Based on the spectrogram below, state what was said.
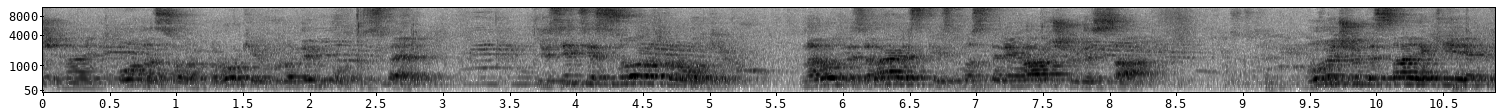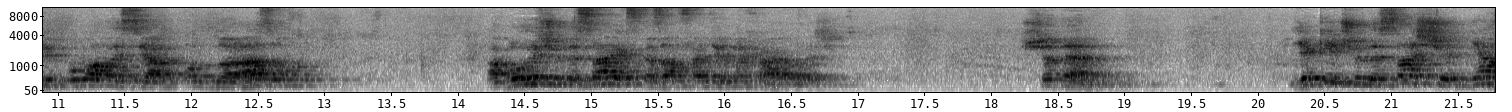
чи навіть понад 40 років ходив по пустелі. І всі ці 40 років народ ізраїльський спостерігав чудеса. Були чудеса, які відбувалися одноразово, а були чудеса, як сказав Федір Михайлович, щоденно. Які чудеса щодня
